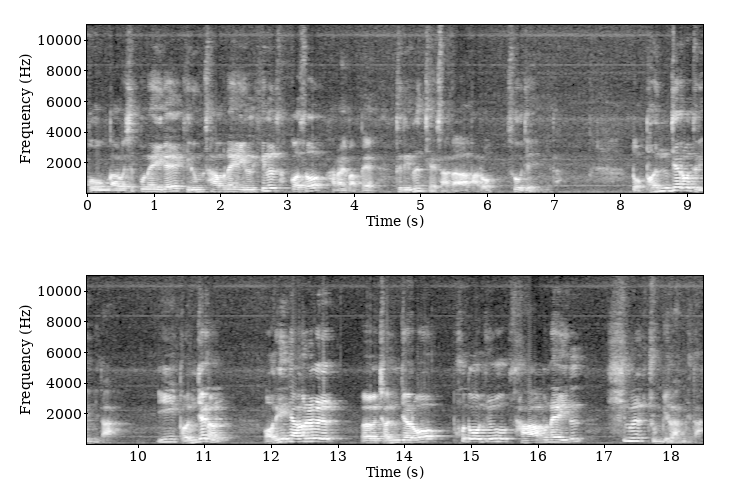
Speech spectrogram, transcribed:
고운 가루 10분의 1에 기름 4분의 1 흰을 섞어서 하나님 앞에 드리는 제사가 바로 소제입니다. 또 번제로 드립니다. 이 번제는 어린 양을 어, 전제로 포도주 4분의 1 흰을 준비를 합니다.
